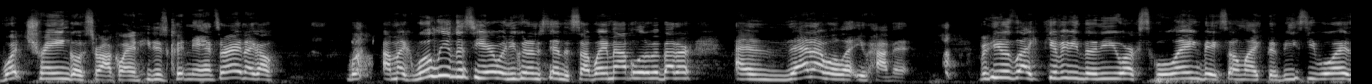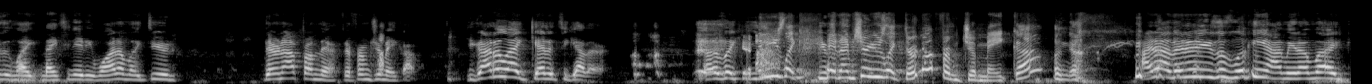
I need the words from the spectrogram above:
What train goes to Rockaway? And he just couldn't answer it. And I go, I'm like, we'll leave this here when you can understand the subway map a little bit better. And then I will let you have it. But he was like giving me the New York schooling based on like the Beastie Boys in like 1981. I'm like, dude, they're not from there. They're from Jamaica. You got to like get it together. I was like, and he's like, and I'm sure he was like, they're not from Jamaica. Oh, no, I know. Then he's just looking at me and I'm like,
